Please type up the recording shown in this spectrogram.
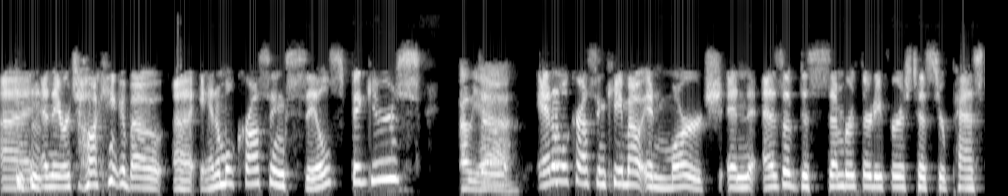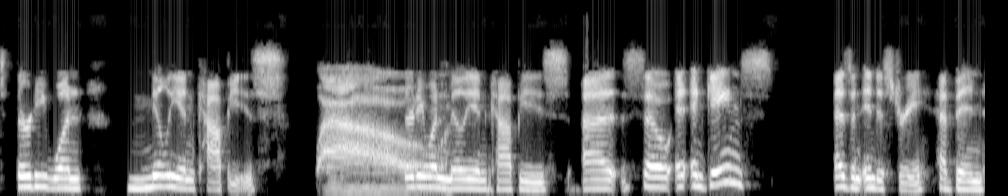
and they were talking about uh, Animal Crossing sales figures. Oh, yeah. So Animal Crossing came out in March and as of December 31st has surpassed 31 million copies. Wow. 31 million copies. Uh, so, and, and games as an industry have been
